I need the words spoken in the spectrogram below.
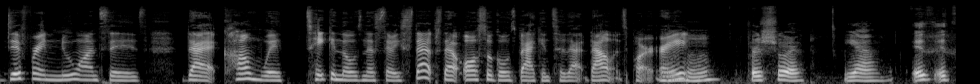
different nuances that come with taking those necessary steps that also goes back into that balance part, right? Mm-hmm. For sure. Yeah. It's it's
